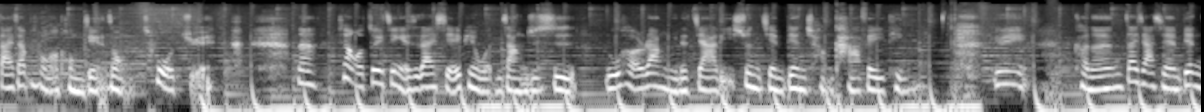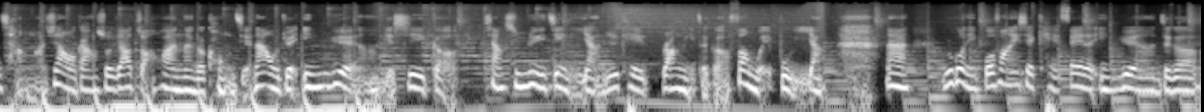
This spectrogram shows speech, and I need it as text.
待在不同的空间这种错觉。那像我最近也是在写一篇文章，就是如何让你的家里瞬间变成咖啡厅，因为。可能在家时间变长嘛，就像我刚刚说，就要转换那个空间。那我觉得音乐呢，也是一个像是滤镜一样，就是可以让你这个氛围不一样。那如果你播放一些 cafe 的音乐呢，这个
